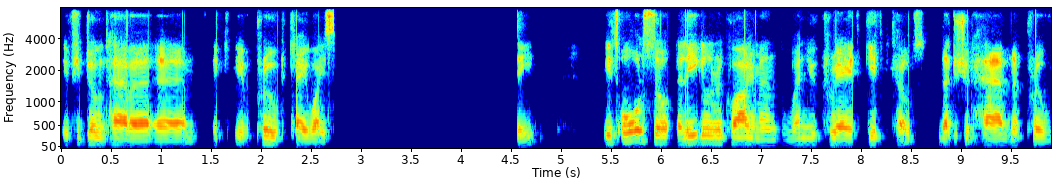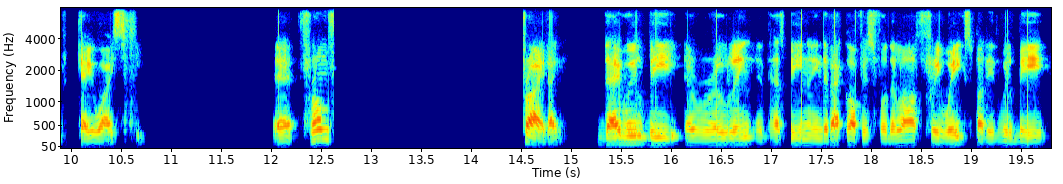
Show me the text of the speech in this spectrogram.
if you don't have a approved KYC. It's also a legal requirement when you create gift codes that you should have an approved KYC. Uh, from Friday, there will be a ruling. It has been in the back office for the last three weeks, but it will be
